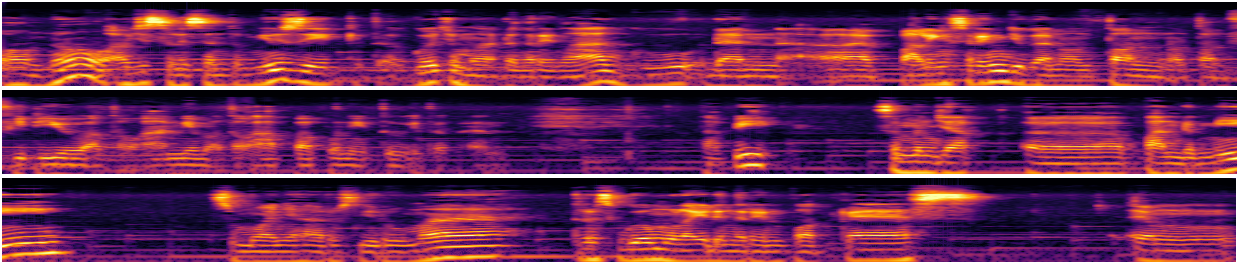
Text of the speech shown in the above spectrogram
oh no I just listen to music gitu gue cuma dengerin lagu dan uh, paling sering juga nonton nonton video atau anime atau apa pun itu gitu kan tapi semenjak uh, pandemi semuanya harus di rumah. Terus gue mulai dengerin podcast yang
